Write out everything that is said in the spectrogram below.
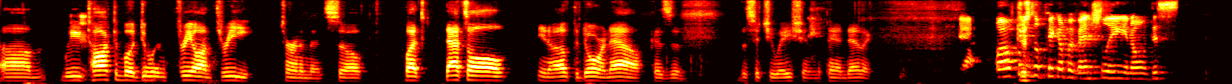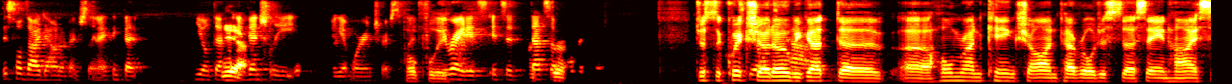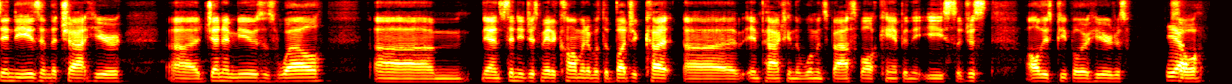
Um, we mm-hmm. talked about doing three on three tournaments. So, but that's all you know out the door now because of the situation, the pandemic. Yeah. Well, things Just, will pick up eventually. You know, this this will die down eventually, and I think that you'll definitely yeah. eventually get more interest. Hopefully, you're right. It's it's a that's sure. a just a quick shout out. We got uh, uh, Home Run King Sean Peveril just uh, saying hi. Cindy is in the chat here. Uh, Jenna Muse as well. Um, yeah, and Cindy just made a comment about the budget cut uh, impacting the women's basketball camp in the East. So just all these people are here. Just yeah. So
